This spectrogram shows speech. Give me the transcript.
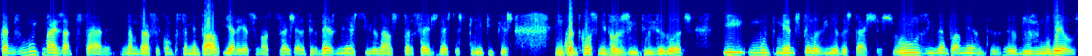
estamos muito mais a apostar na mudança comportamental, e era esse o nosso desejo, era ter 10 milhões de cidadãos parceiros destas políticas, enquanto consumidores e utilizadores, e muito menos pela via das taxas. O uso, eventualmente, dos modelos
